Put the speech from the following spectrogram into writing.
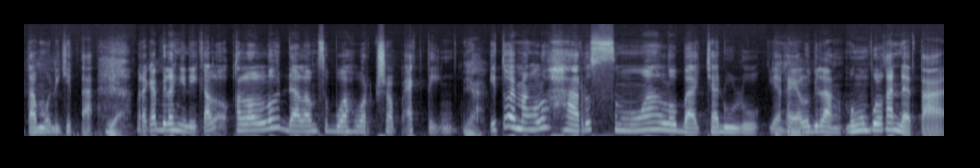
tamu di kita. Yeah. Mereka bilang gini, kalau kalau lo dalam sebuah workshop acting, Yeah. itu emang lo harus semua lo baca dulu. Ya kayak lo bilang, mengumpulkan data,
